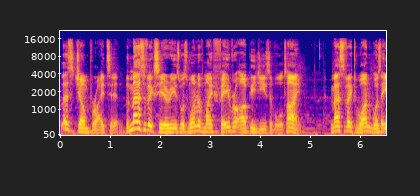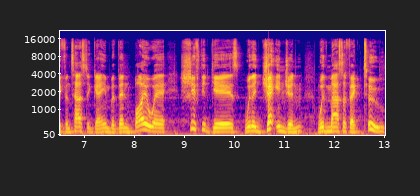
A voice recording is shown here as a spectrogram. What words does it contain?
let's jump right in. The Mass Effect series was one of my favorite RPGs of all time. Mass Effect 1 was a fantastic game, but then BioWare shifted gears with a jet engine with Mass Effect 2,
